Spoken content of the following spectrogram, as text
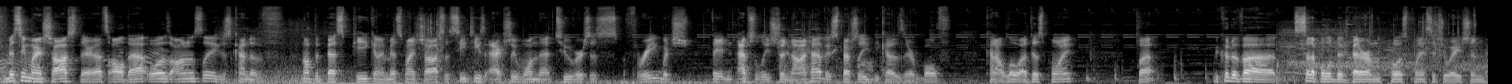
just missing my shots there. That's all that was, honestly. Just kind of not the best peak, and I missed my shots. The CTs actually won that 2 versus 3, which they absolutely should not have, especially because they're both kind of low at this point. But we could have uh, set up a little bit better on the post-plant situation.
